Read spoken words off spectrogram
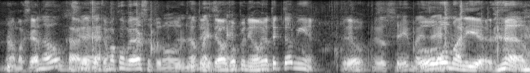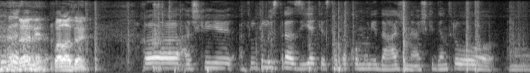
Não, mas é não, cara. É. Isso aqui é uma conversa. Tu, não, tu Não, tem que ter a tua é. opinião e eu tenho que ter a minha. Entendeu? Eu sei, mas Ô, é. mania! Dani, fala, Dani. Ah, acho que aquilo que o Luiz trazia, a questão da comunidade, né? Acho que dentro ah,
